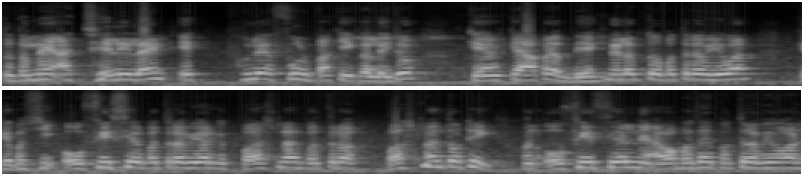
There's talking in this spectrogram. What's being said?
તો તમે આ છેલ્લી લાઈન એક ફૂલે ફૂલ પાકી કરી લેજો. કેમ કે આપણે બેંકને લગતો પત્ર વ્યવહાર કે પછી ઓફિશિયલ પત્ર વ્યવહાર કે પર્સનલ પત્ર પર્સનલ તો ઠીક, પણ ઓફિશિયલને આવા બધા પત્ર વ્યવહાર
